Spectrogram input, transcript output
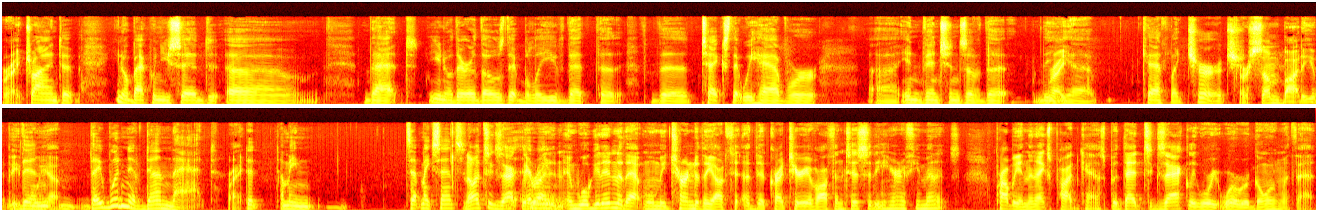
Right. Trying to, you know, back when you said um, that, you know, there are those that believe that the the texts that we have were uh, inventions of the the Right. uh, Catholic Church, Or some body of people, then yeah. they wouldn't have done that, Right. Did- I mean, does that make sense? No, it's exactly I right, mean- and, and we'll get into that when we turn to the uh, the criteria of authenticity here in a few minutes, probably in the next podcast. But that's exactly where where we're going with that.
